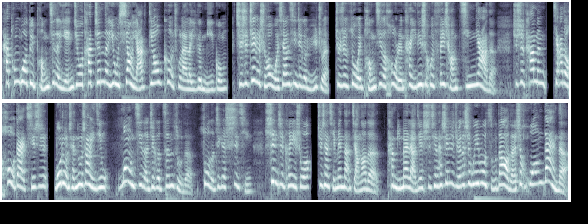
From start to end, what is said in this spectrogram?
他通过对彭济的研究，他真的用象牙雕刻出来了一个迷宫。其实这个时候，我相信这个愚准就是作为彭济的后人，他一定是会非常惊讶的，就是他们家的后代其实某种程度上已经。忘记了这个曾祖的做的这个事情，甚至可以说，就像前面的讲到的，他明白两件事情，他甚至觉得是微不足道的，是荒诞的。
